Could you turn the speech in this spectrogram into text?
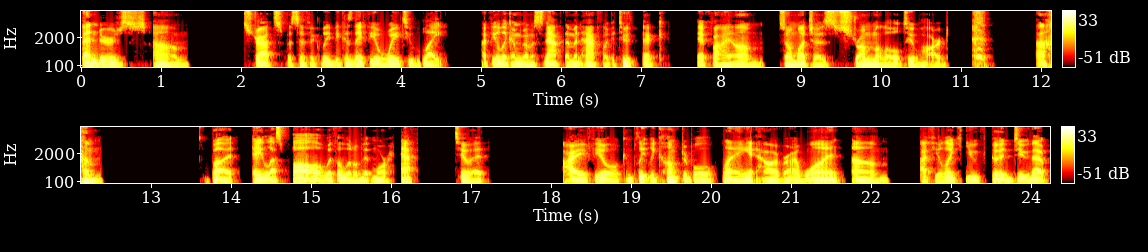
Fenders um, strats specifically because they feel way too light. I feel like I'm going to snap them in half like a toothpick if I um so much as strum a little too hard. um, but a Les Paul with a little bit more heft to it, I feel completely comfortable playing it however I want. Um, I feel like you could do that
